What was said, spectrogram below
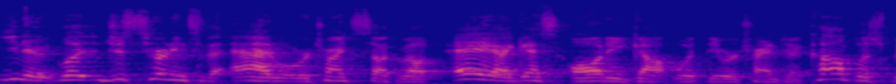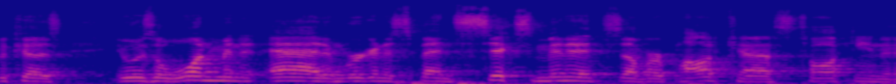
you know, just turning to the ad, what we're trying to talk about. A, I guess Audi got what they were trying to accomplish because it was a one-minute ad, and we're going to spend six minutes of our podcast talking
